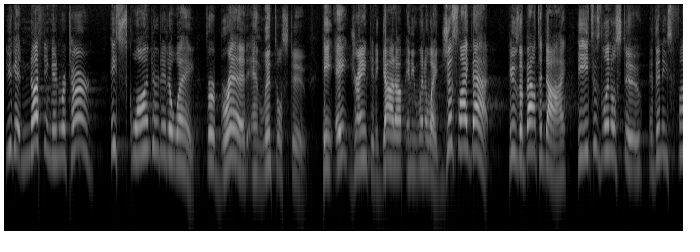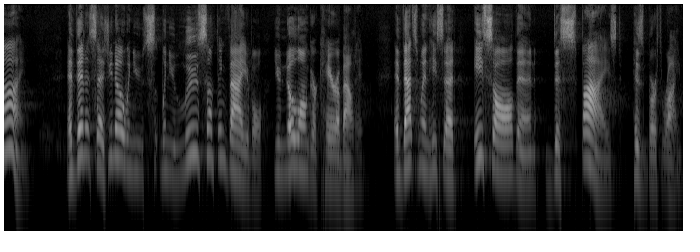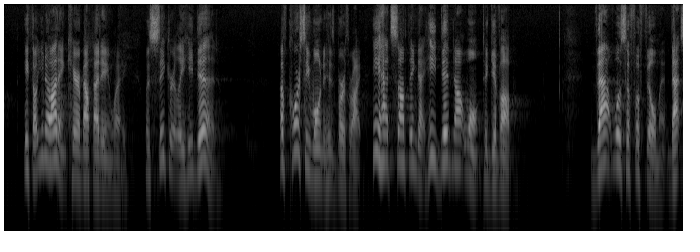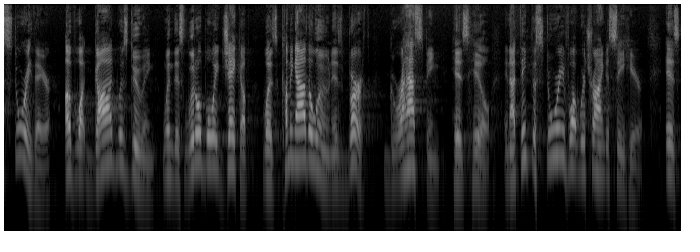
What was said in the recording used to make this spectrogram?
You get nothing in return. He squandered it away for bread and lentil stew. He ate, drank, and he got up and he went away. Just like that. He was about to die. He eats his lentil stew and then he's fine. And then it says, you know, when you, when you lose something valuable, you no longer care about it. And that's when he said, Esau then despised his birthright. He thought, you know, I didn't care about that anyway. When secretly he did. Of course, he wanted his birthright. He had something that he did not want to give up. That was a fulfillment, that story there, of what God was doing when this little boy Jacob was coming out of the womb, his birth, grasping his heel. And I think the story of what we're trying to see here is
